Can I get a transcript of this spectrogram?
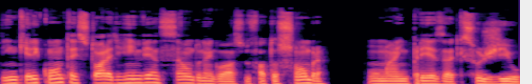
em que ele conta a história de reinvenção do negócio do Fotossombra, uma empresa que surgiu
